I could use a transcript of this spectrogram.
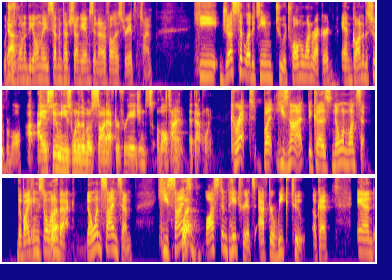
which Yeah. was one of the only seven touchdown games in NFL history at the time. He just had led a team to a 12 and 1 record and gone to the Super Bowl. I, assume he's one of the most sought after free agents of all time at that point. Correct. But he's not because no one wants him. The Vikings don't want him back. No one signs him. He signs What? with the Boston Patriots after week two. Okay. And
